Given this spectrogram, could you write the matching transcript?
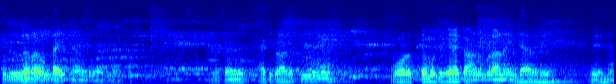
ഫുള്ള് റൗണ്ടായിട്ടാണ് വരുന്നത് കേട്ടോ നമുക്കത് അടിഭാഗത്ത് നിന്ന് ഇങ്ങനെ മുകളൊക്കെ നമുക്കിങ്ങനെ കാണുമ്പോഴാണ് അതിന്റെ ആ ഒരു പിന്നെ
